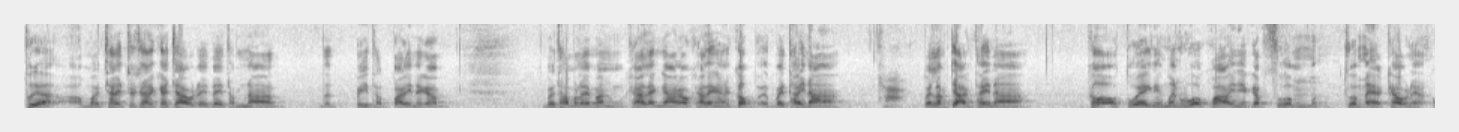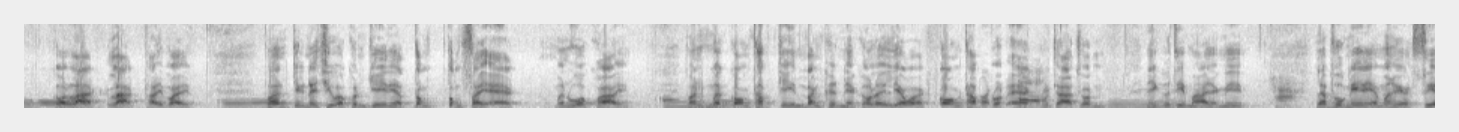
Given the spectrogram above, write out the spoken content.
เพื่อเอามาใช้ชดใช้ค่าเช่าได้ได้ทำนาปีถัดไปนะครับ ไปทำอะไรบ้างขายแรงงานก็ขายแรงงานก็ไปไปไถนา ค่ะ ไปรับจ้างไถนา ก็เอาตัวเองเนี่ยเหมือนวัวควายเนี่ยครับสวมสวมแอกเข้าเนี่ย โอ้โห ก็ลากลากไถไปโอ้ เพราะฉะนั้นจึงได้ชื่อว่าคนจีนเนี่ยต้องต้องใส่แอกเหมือนวัวควายอ๋อเพราะฉะนั้นเมื่อกองทัพจีนตั้งขึ้นเนี่ยเขาเลยเรียกว่ากองทัพปลดแอกประชาชน นี่คือที่มาอย่างนี้ค่ะแล้วพวกนี้เนี่ยเมื่อเสีย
